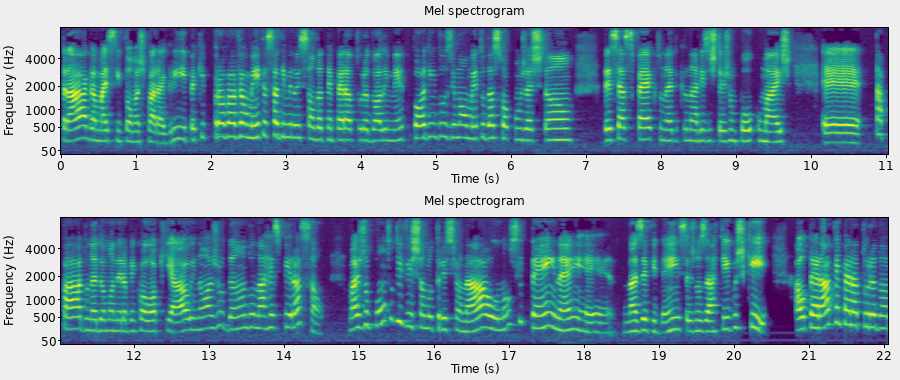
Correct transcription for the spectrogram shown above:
traga mais sintomas para a gripe é que provavelmente essa diminuição da temperatura do alimento pode induzir um aumento da sua congestão, desse aspecto, né, de que o nariz esteja um pouco mais é, tapado, né, de uma maneira bem coloquial e não ajudando na respiração. Mas do ponto de vista nutricional, não se tem, né, é, nas evidências, nos artigos, que alterar a temperatura do,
